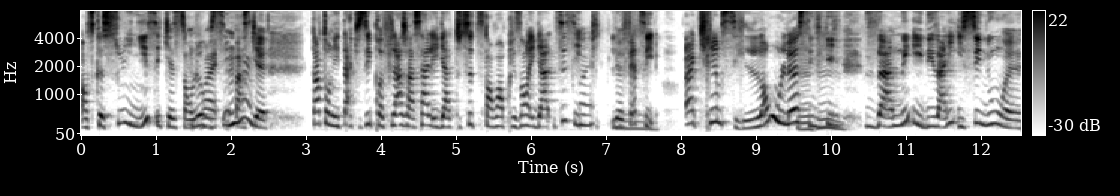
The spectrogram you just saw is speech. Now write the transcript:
en tout cas, souligner ces questions-là aussi, parce mhm. que quand on est accusé de profilage racial égal, tout de suite, tu t'en vas en prison égal. Tu sais, le fait, c'est un crime, c'est long, là. C'est mm-hmm. des années et des années. Ici, nous, euh,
